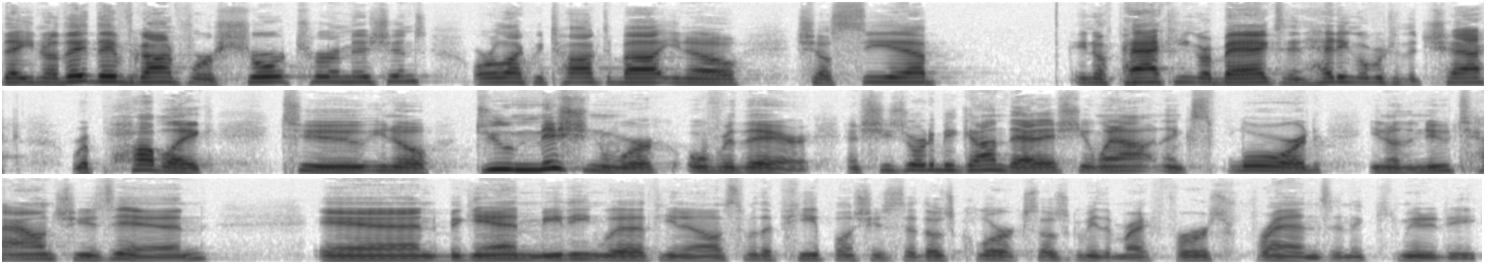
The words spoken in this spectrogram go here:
that, you know, they, they've gone for short term missions, or like we talked about, you know, Chelsea you know, packing our bags and heading over to the Czech Republic to, you know, do mission work over there. And she's already begun that as she went out and explored, you know, the new town she's in and began meeting with, you know, some of the people. And she said, those clerks, those will be my first friends in the community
